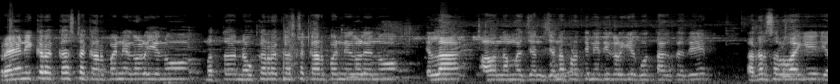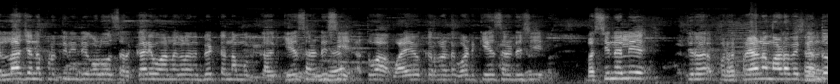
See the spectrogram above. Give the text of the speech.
ಪ್ರಯಾಣಿಕರ ಕಷ್ಟ ಕಾರ್ಪಣ್ಯಗಳು ಏನು ಮತ್ತು ನೌಕರರ ಕಷ್ಟ ಕಾರ್ಪಣ್ಯಗಳೇನು ಎಲ್ಲ ನಮ್ಮ ಜನ ಜನಪ್ರತಿನಿಧಿಗಳಿಗೆ ಗೊತ್ತಾಗ್ತದೆ. ಅದರ ಸಲುವಾಗಿ ಎಲ್ಲ ಜನಪ್ರತಿನಿಧಿಗಳು ಸರ್ಕಾರಿ ವಾಹನಗಳನ್ನು ಬಿಟ್ಟು ನಮ್ಮ K S R T C ಅಥವಾ ವಾಯು ಕರ್ನಾಟಕ ಒಟ್ಟು K S R T C ಬಸ್ಸಿನಲ್ಲಿ ಪ್ರಯಾಣ ಮಾಡಬೇಕೆಂದು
